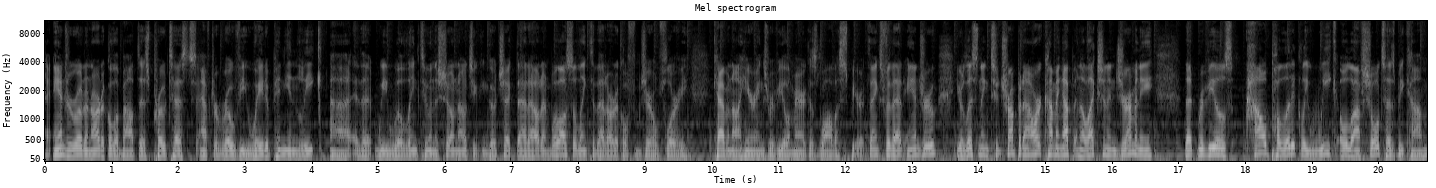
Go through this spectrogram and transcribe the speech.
Uh, Andrew wrote an article about this protests after Roe v. Wade opinion leak uh, that we will link to in the show notes. You can go check that out, and we'll also link to that article from Gerald Flurry. Kavanaugh hearings reveal America's lawless spirit. Thanks for that, Andrew. You're listening to Trumpet Hour. Coming up, an election in Germany that reveals how politically weak Olaf Scholz has become,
